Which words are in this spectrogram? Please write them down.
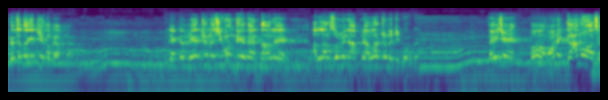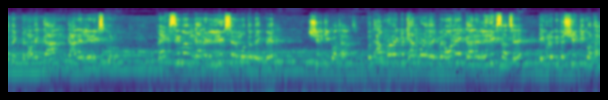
বেঁচে থাকে কি হবে আপনার? যদি একটা মেয়ের জন্য জীবন দিয়ে দেন, তাহলে আল্লাহর জমিনে আপনি আল্লাহর জন্য কি করবেন? এই যে, ও, অনেক গানও আছে দেখবেন, অনেক গান, গানের লিরিক্সগুলো ম্যাক্সিমাম গানের লিরিক্সের মধ্যে দেখবেন শিরকি কথা আছে। তো আপনারা একটু খেয়াল করে দেখবেন, অনেক গানের লিরিক্স আছে, এগুলো কিন্তু শিরকি কথা।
